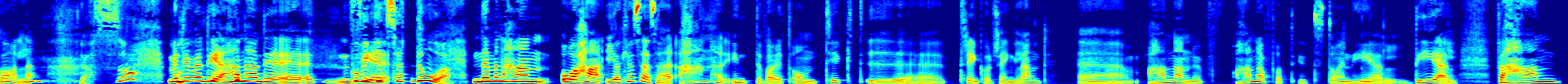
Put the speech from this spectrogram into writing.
galen. Jaså? Men det var det, han hade eh, ett... På serie... vilket sätt då? Nej men han, och han, jag kan säga så här, han har inte varit omtyckt i eh, trädgårdsengland. Eh, han har nu han har fått utstå en hel del. För han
